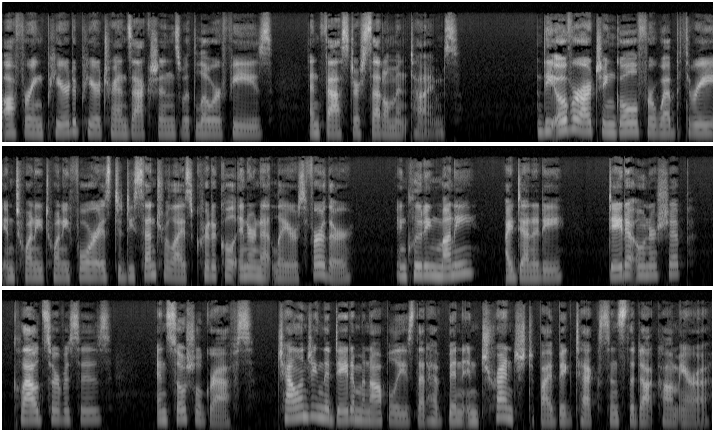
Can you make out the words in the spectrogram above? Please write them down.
offering peer to peer transactions with lower fees and faster settlement times. The overarching goal for Web3 in 2024 is to decentralize critical internet layers further, including money, identity, data ownership, cloud services, and social graphs, challenging the data monopolies that have been entrenched by big tech since the dot com era.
